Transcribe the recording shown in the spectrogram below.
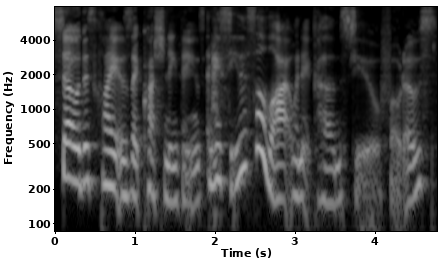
So this client is like questioning things. And I see this a lot when it comes to photos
